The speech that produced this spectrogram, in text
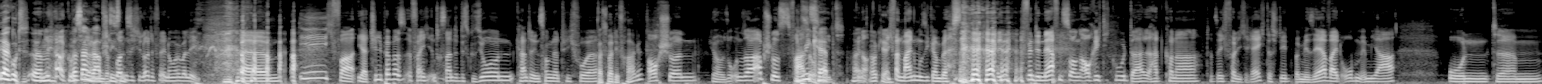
Ja, gut. Ähm, ja, gut, was sagen wir ähm, Das sollten abschließend? sich die Leute vielleicht nochmal überlegen. ähm, ich fand, ja, Chili Peppers fand ich interessante Diskussion, kannte den Song natürlich vorher Was war die Frage? auch schon. Ja, so unser Abschlussfazit. Recap halt. Genau. Okay. Ich fand meine Musik am besten. ich ich finde den Nervensong auch richtig gut. Da hat Connor tatsächlich völlig recht. Das steht bei mir sehr weit oben im Jahr. Und ähm,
